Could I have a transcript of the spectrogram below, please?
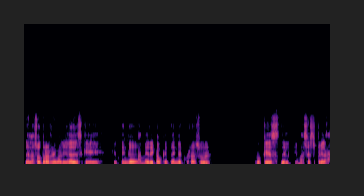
las otras rivalidades que, tenga América o que tenga Cruz Azul. Creo que es del que más espera.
